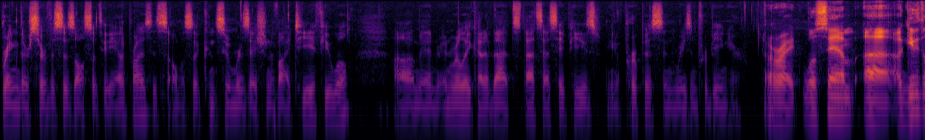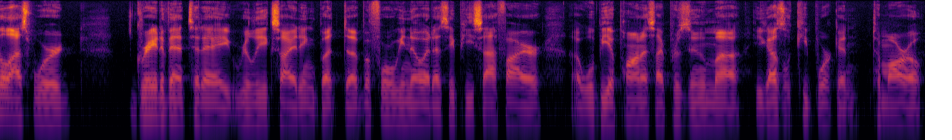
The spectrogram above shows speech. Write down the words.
bring their services also to the enterprise. It's almost a consumerization of IT, if you will. Um, and, and, really kind of that's, that's SAP's you know, purpose and reason for being here. All right. Well, Sam, uh, I'll give you the last word great event today, really exciting. But uh, before we know it, SAP Sapphire uh, will be upon us. I presume uh, you guys will keep working tomorrow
